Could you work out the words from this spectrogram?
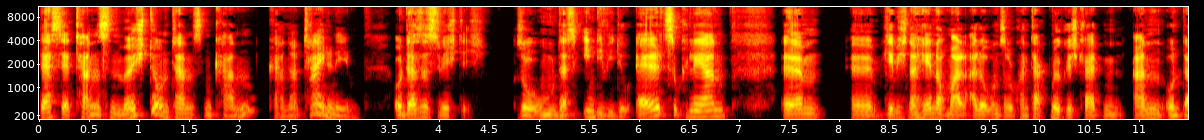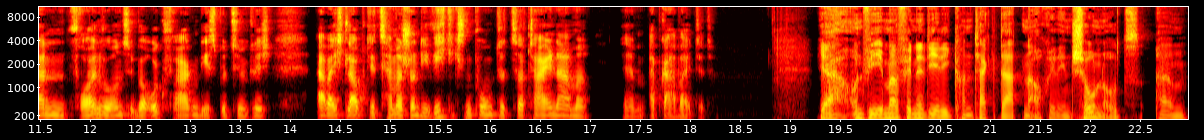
dass er tanzen möchte und tanzen kann, kann er teilnehmen. Und das ist wichtig. So, um das individuell zu klären, ähm, äh, gebe ich nachher nochmal alle unsere Kontaktmöglichkeiten an und dann freuen wir uns über Rückfragen diesbezüglich. Aber ich glaube, jetzt haben wir schon die wichtigsten Punkte zur Teilnahme ähm, abgearbeitet. Ja, und wie immer findet ihr die Kontaktdaten auch in den Show Notes. Ähm,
